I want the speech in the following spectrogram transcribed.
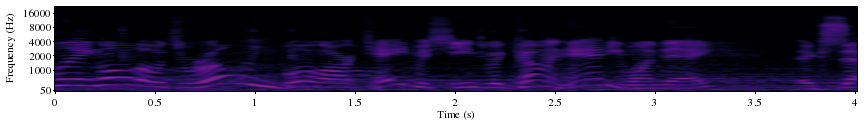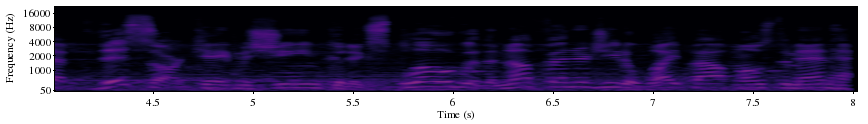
playing all those Rolling Bull arcade machines would come in handy one day. Except this arcade machine could explode with enough energy to wipe out most of Manhattan.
